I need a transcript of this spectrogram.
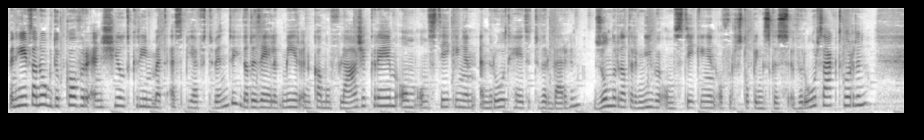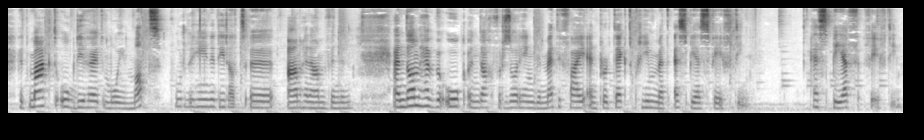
Men heeft dan ook de Cover and Shield Cream met SPF 20. Dat is eigenlijk meer een camouflagecreme om ontstekingen en roodheid te verbergen, zonder dat er nieuwe ontstekingen of verstoppingsjes veroorzaakt worden. Het maakt ook die huid mooi mat voor degenen die dat uh, aangenaam vinden. En dan hebben we ook een dagverzorging, de Mattify and Protect Cream met SPS 15. SPF 15.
